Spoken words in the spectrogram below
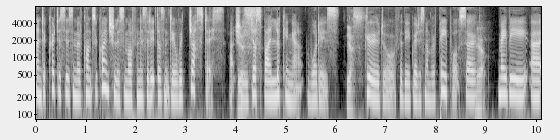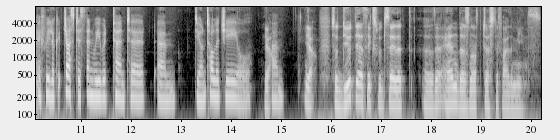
And a criticism of consequentialism often is that it doesn't deal with justice, actually, Yes. just by looking at what is Yes. good or for the greatest number of people. So Yeah. maybe uh, if we look at justice, then we would turn to um, deontology or Yeah. um, Yeah. So duty ethics would say that uh, the end does not justify the means.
